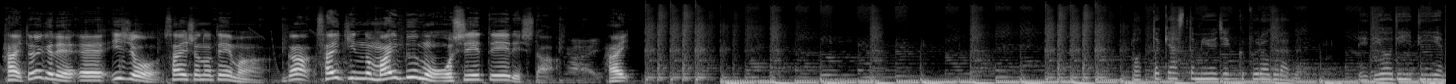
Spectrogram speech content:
はい、というわけで、えー以上最初のテーマが最近のマイブームを教えてでした。はい。はい、ポッドキャストミュージックプログラム「レディオ DTM」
